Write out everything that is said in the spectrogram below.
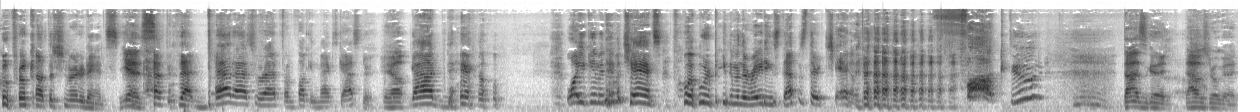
who broke out the Schmurder dance. Yes. After that badass rap from fucking Max Caster. Yep. God damn. Why are you giving him a chance when we were beating him in the ratings? That was their champ. Fuck, dude. That was good. That was real good.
